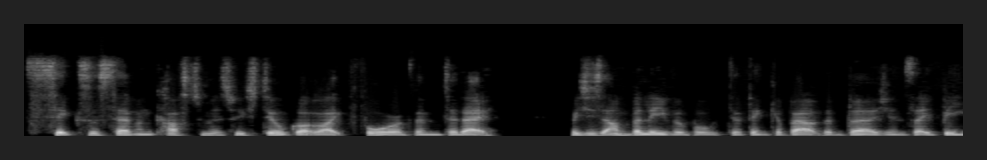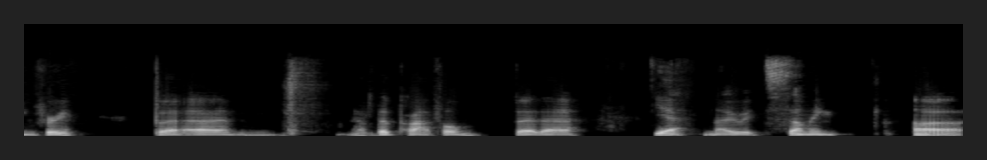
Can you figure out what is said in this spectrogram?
six or seven customers we've still got like four of them today which is unbelievable to think about the versions they've been through but um of the platform. But uh yeah no it's something uh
